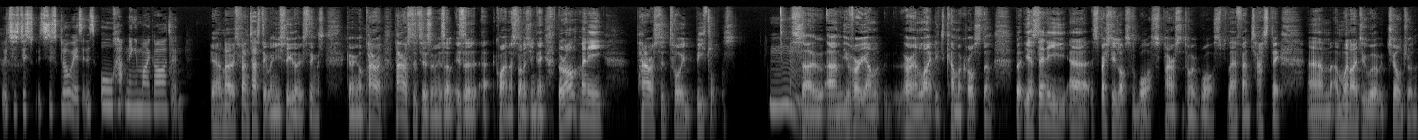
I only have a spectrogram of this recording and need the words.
which is just it's just glorious. And it's all happening in my garden. Yeah, no, it's fantastic when you see those things going on. Para- parasitism is a is a, a, quite an astonishing thing. There aren't many parasitoid beetles. Mm. So um, you're very un- very unlikely to come across them. But yes, any uh, especially lots of wasps, parasitoid wasps, they're fantastic. Um, and when I do work with children,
